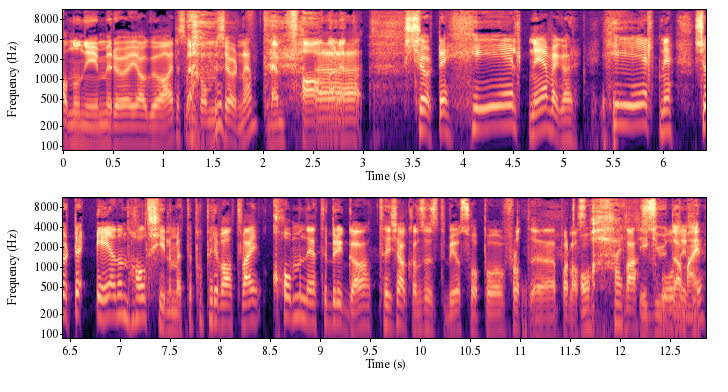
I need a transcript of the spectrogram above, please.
anonym rød Jaguar som kom kjørende. Hvem faen er dette? Kjørte helt ned, Vegard. Helt ned. Kjørte 1,5 km på privat vei. kom ned til brygga til Kjakans Østerby og så på flotte palass. Å, herregud av meg.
